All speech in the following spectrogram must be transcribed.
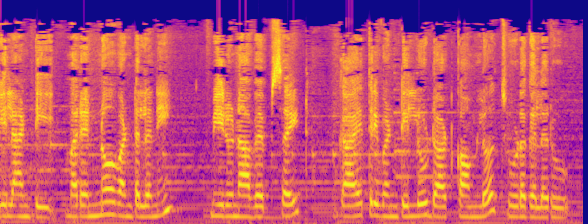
ఇలాంటి మరెన్నో వంటలని మీరు నా వెబ్సైట్ గాయత్రి వంటిల్లు డాట్ కామ్లో చూడగలరు.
